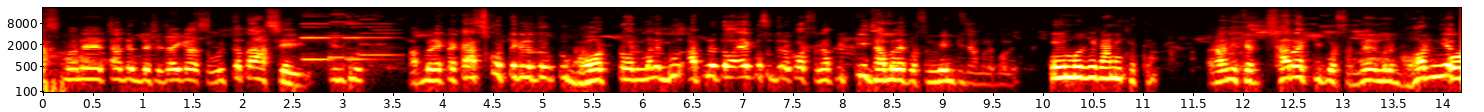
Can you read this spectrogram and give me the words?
আসমানে চাঁদের দেশে জায়গা আছে ওইটা তো আছেই। কিন্তু আপনার একটা কাজ করতে গেলে তো একটু ঘর টন মানে আপনি তো এক বছর ধরে করছেন আপনি কি ঝামেলায় পড়ছেন মেন কি ঝামেলা বলেন? এই মুরগি রানী খেতে। রানী ক্ষেত সারা কি পড়ছেন? মানে- ঘর নিয়ে তো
